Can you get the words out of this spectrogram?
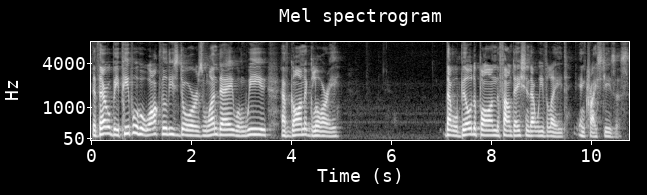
That there will be people who walk through these doors one day when we have gone to glory that will build upon the foundation that we've laid in Christ Jesus.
